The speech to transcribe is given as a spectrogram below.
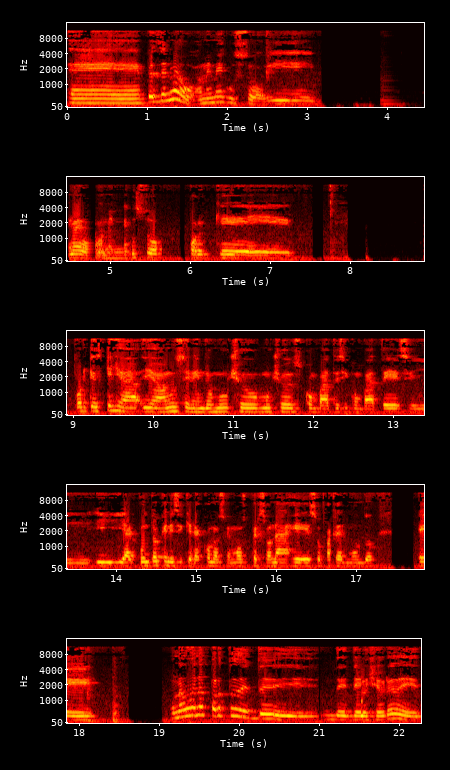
Eh, pues de nuevo, a mí me gustó y de nuevo, a mí me gustó porque porque es que ya llevamos teniendo mucho, muchos combates y combates y, y- y al punto que ni siquiera conocemos personajes o parte del mundo. Eh, una buena parte de, de, de- de lo chévere de,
